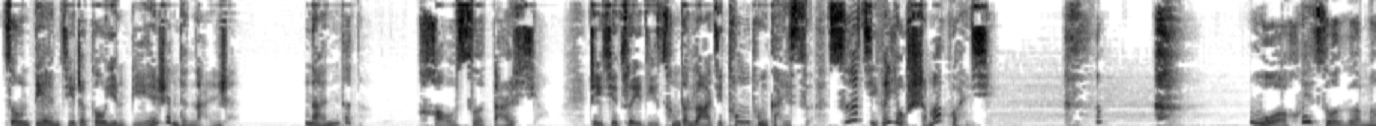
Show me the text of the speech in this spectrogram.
总惦记着勾引别人的男人，男的呢？好色胆小，这些最底层的垃圾通通该死，死几个有什么关系？我会做噩梦，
